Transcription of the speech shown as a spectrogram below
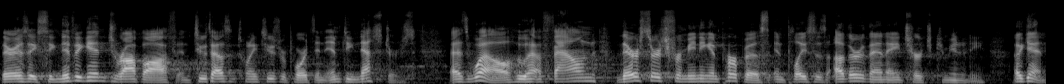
there is a significant drop off in 2022's reports in empty nesters as well who have found their search for meaning and purpose in places other than a church community. Again,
